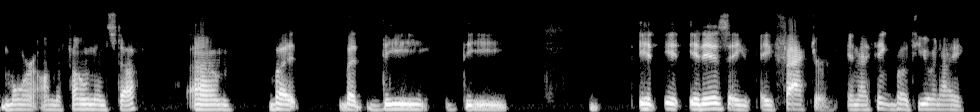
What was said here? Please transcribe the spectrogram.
more on the phone and stuff. Um, but but the the it, it it is a, a factor. And i think both you and i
